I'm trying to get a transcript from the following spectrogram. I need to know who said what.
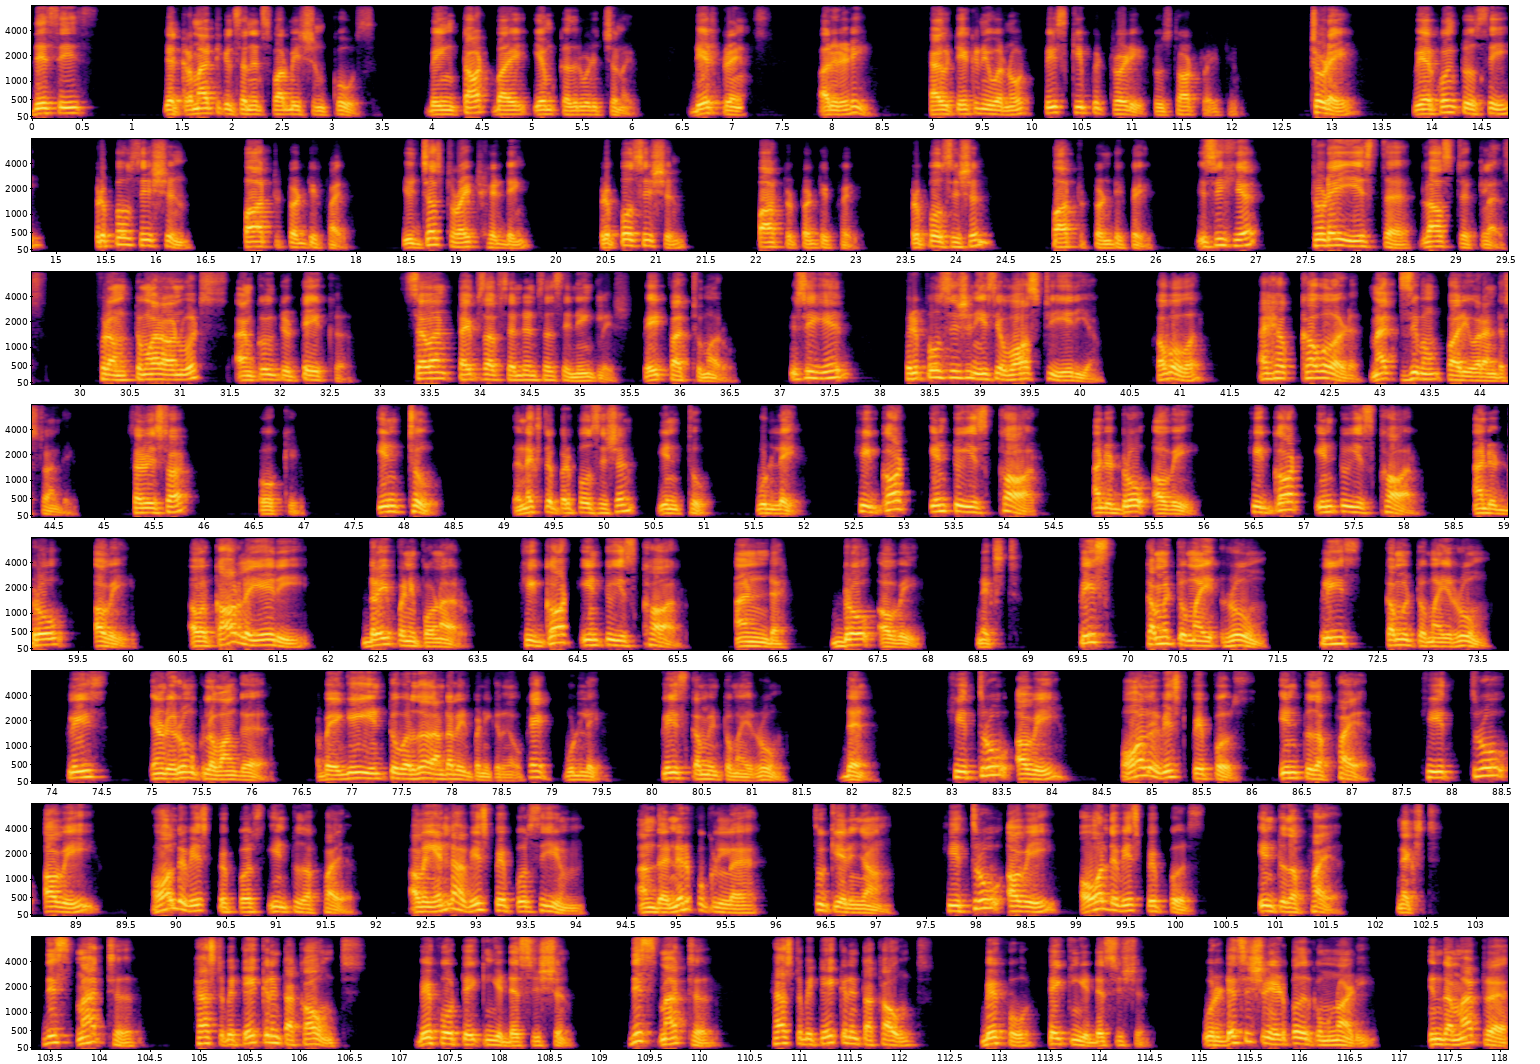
Speaker 1: This is a grammatical sentence formation course being taught by M. Kadirvadi Chennai. Dear friends, are you ready? Have you taken your note? Please keep it ready to start writing. Today, we are going to see preposition part 25. You just write heading preposition part 25. Preposition part 25. You see here, today is the last class. From tomorrow onwards, I'm going to take seven types of sentences in English. Wait for tomorrow. You see here, preposition is a vast area. However, I have covered maximum for your understanding. Shall we start? Okay. Into. The next preposition, into. Would lay. He got into his car and drove away. He got into his car and drove away. அவர் கார்ல ஏறி drive பண்ணி போனார் he got in to his car and drove away next please come to my room please come to my room please என்னுடைய ரூமுக்குள்ள வாங்க அப்போ எங்கேயும் into வருதோ அதை அண்டர்லைன் பண்ணிக்கிறங்க ஓகே உள்ளே please come into my room then he threw away all waste papers into the fire he threw away all the waste papers into the fire அவை எல்லா வேஸ்ட் பேப்பர்ஸையும் அந்த நெருப்புக்குள்ள தூக்கி எறிஞ்சான் he threw away all the waste papers into the fire next this matter has to be taken into account before taking a decision this matter has to be taken into account before taking a decision ஒரு decision எடுப்பதற்கு முன்னாடி இந்த மேட்ரை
